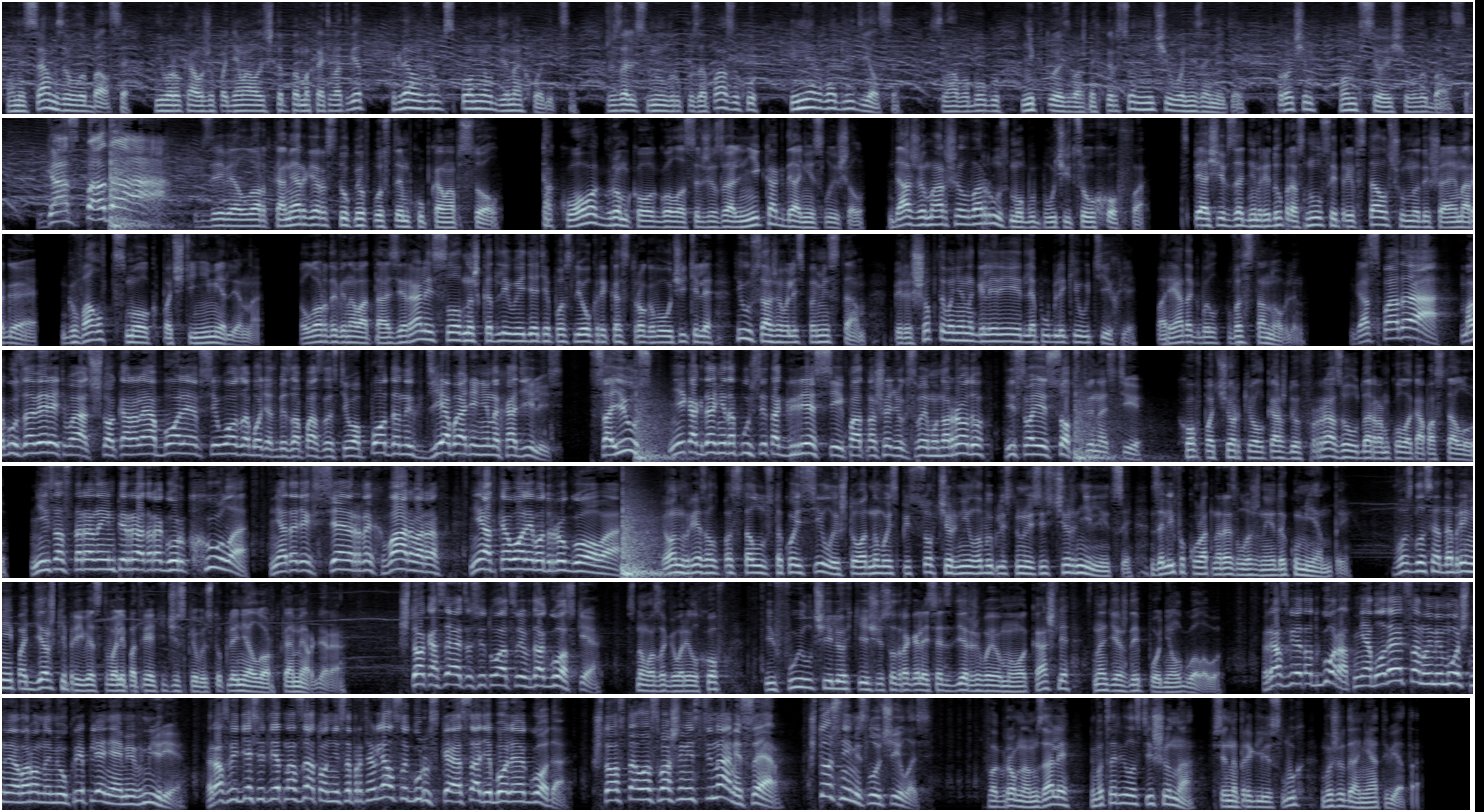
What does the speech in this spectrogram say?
Он и сам заулыбался. Его рука уже поднималась, чтобы помахать в ответ, когда он вдруг вспомнил, где находится. Жизаль сунул руку за пазуху и нервно огляделся. Слава богу, никто из важных персон ничего не заметил. Впрочем, он все еще улыбался. «Господа!» – взревел лорд Камергер, стукнув пустым кубком об стол. Такого громкого голоса Джизаль никогда не слышал. Даже маршал Варус мог бы поучиться у Хоффа. Спящий в заднем ряду проснулся и привстал, шумно дыша и моргая. Гвалт смолк почти немедленно. Лорды виновато озирались, словно шкодливые дети после окрика строгого учителя, и усаживались по местам. Перешептывания на галерее для публики утихли. Порядок был восстановлен. «Господа, могу заверить вас, что короля более всего заботят безопасность его подданных, где бы они ни находились. Союз никогда не допустит агрессии по отношению к своему народу и своей собственности. Хофф подчеркивал каждую фразу ударом кулака по столу. Ни со стороны императора Гуркхула, ни от этих северных варваров, ни от кого-либо другого. И он врезал по столу с такой силой, что у одного из песцов чернила выплеснулись из чернильницы, залив аккуратно разложенные документы. Возгласы одобрения и поддержки приветствовали патриотическое выступление лорд Камергера. «Что касается ситуации в Дагоске», — снова заговорил Хофф, и Фуил, чьи легкие еще содрогались от сдерживаемого кашля, с надеждой поднял голову. «Разве этот город не обладает самыми мощными оборонными укреплениями в мире? Разве 10 лет назад он не сопротивлялся гурской осаде более года? Что стало с вашими стенами, сэр? Что с ними случилось?» В огромном зале воцарилась тишина, все напрягли слух в ожидании ответа.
